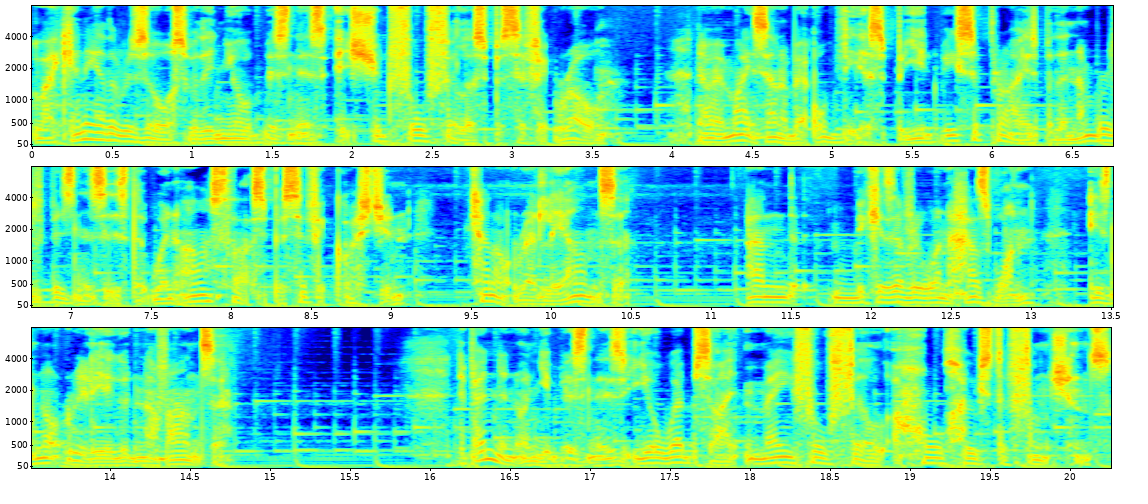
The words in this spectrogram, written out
Like any other resource within your business, it should fulfill a specific role. Now, it might sound a bit obvious, but you'd be surprised by the number of businesses that, when asked that specific question, cannot readily answer. And because everyone has one, is not really a good enough answer. Dependent on your business, your website may fulfill a whole host of functions,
